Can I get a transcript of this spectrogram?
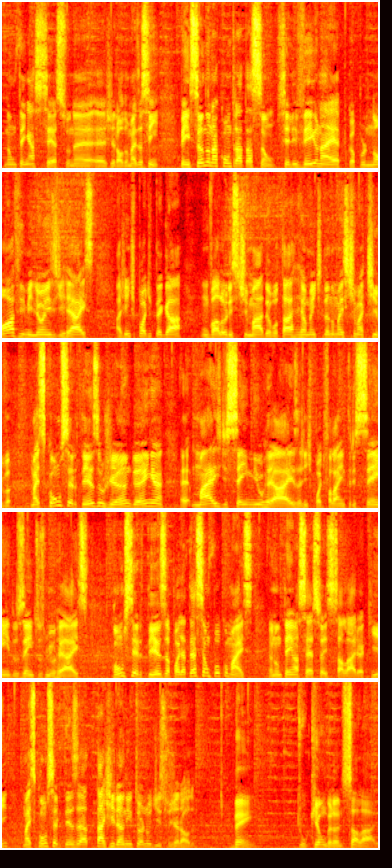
não tem acesso, né, é, Geraldo? Mas assim, pensando na contratação, se ele veio na época por 9 milhões de reais, a gente pode pegar um valor estimado, eu vou estar realmente dando uma estimativa, mas com certeza o Jean ganha é, mais de 100 mil reais, a gente pode falar entre 100 e 200 mil reais, com certeza pode até ser um pouco mais. Eu não tenho acesso a esse salário aqui, mas com certeza está girando em torno disso, Geraldo. Bem, o que é um grande salário.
